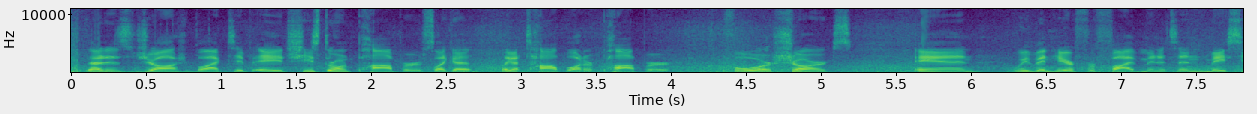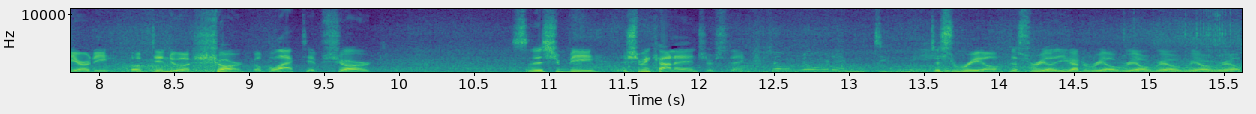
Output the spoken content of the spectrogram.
now. that is Josh Blacktip H. He's throwing poppers like a like a topwater popper for sharks. And we've been here for five minutes and Macy already hooked into a shark, a blacktip shark. So this should be this should be kind of interesting. I don't know what I'm doing. Just reel, just reel. You got to reel, reel, reel, reel, reel.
